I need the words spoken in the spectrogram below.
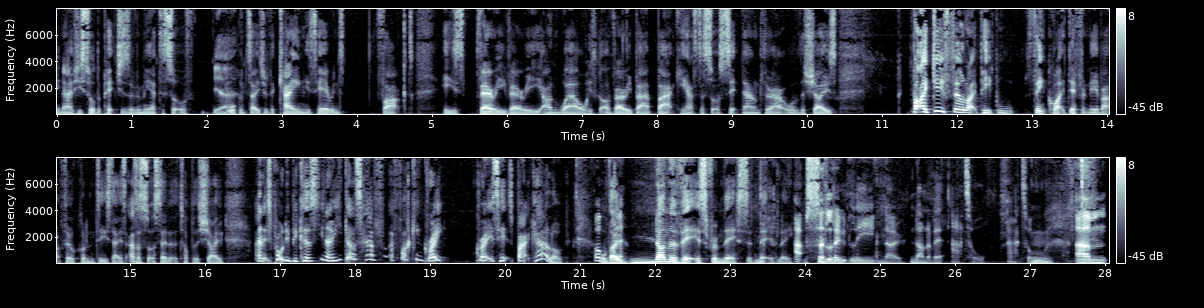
You know, if you saw the pictures of him, he had to sort of Yeah. walk on stage with a cane. His hearing's fucked. He's very, very unwell. He's got a very bad back. He has to sort of sit down throughout all of the shows. But I do feel like people think quite differently about Phil Collins these days, as I sort of said at the top of the show. And it's probably because, you know, he does have a fucking great greatest hits back catalogue. Oh, Although yeah. none of it is from this, admittedly. Absolutely no, none of it at all, at all. Hmm. Um,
